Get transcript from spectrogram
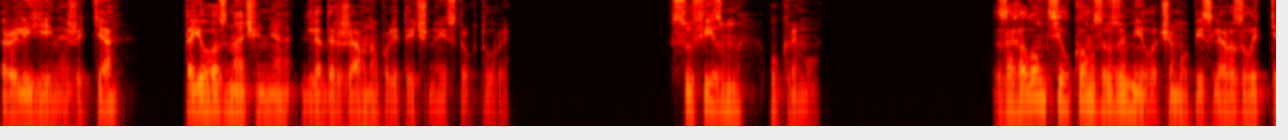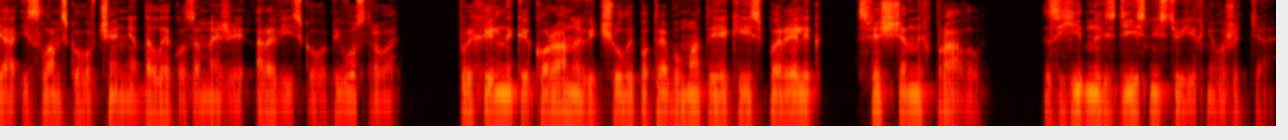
релігійне життя та його значення для державно-політичної структури. Суфізм у Криму Загалом цілком зрозуміло, чому після розлиття ісламського вчення далеко за межі Аравійського півострова прихильники Корану відчули потребу мати якийсь перелік священних правил, згідних з дійсністю їхнього життя.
